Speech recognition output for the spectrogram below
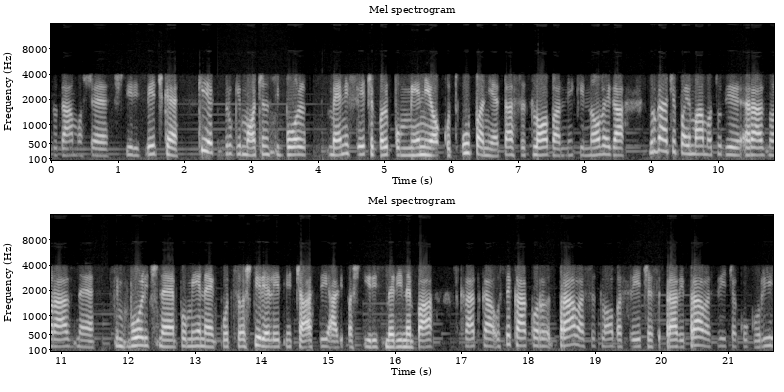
dodamo še štiri svečke, ki je drugi močen simbol. Meni sveče bolj pomenijo kot upanje, ta svetloba, nekaj novega. Drugače pa imamo tudi razno razne simbolične pomene, kot so štiriletni časi ali pa štiri smeri neba. Skratka, vsekakor prava svetloba sveče, se pravi prava sveča, ko gori,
